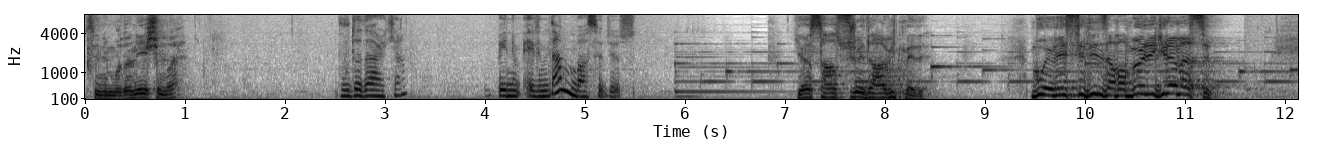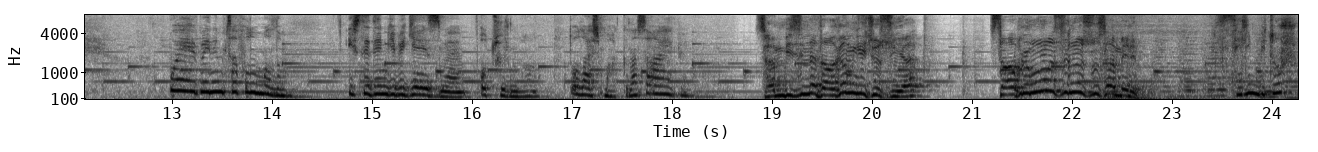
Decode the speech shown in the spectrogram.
Senin burada ne işin var? Burada derken benim evimden mi bahsediyorsun? Yasal süre daha bitmedi. Bu eve istediğin zaman böyle giremezsin. Bu ev benim tapulu malım. İstediğim gibi gezme, oturma, dolaşma hakkına sahibim. Sen bizimle dalga mı geçiyorsun ya? Sabrımı mı sınıyorsun sen benim? Selim bir dur.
